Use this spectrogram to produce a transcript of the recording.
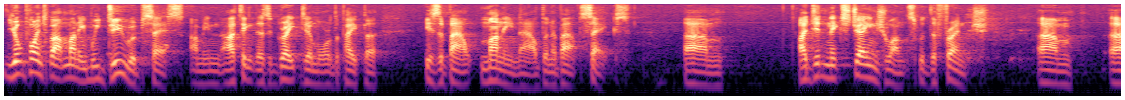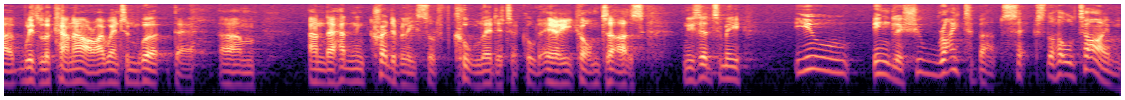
your point about money, we do obsess. I mean, I think there's a great deal more of the paper is about money now than about sex. Um, I did an exchange once with the French, um, uh, with Le Canard. I went and worked there. Um, and they had an incredibly sort of cool editor called Erik Emptaz. And he said to me, You English, you write about sex the whole time.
